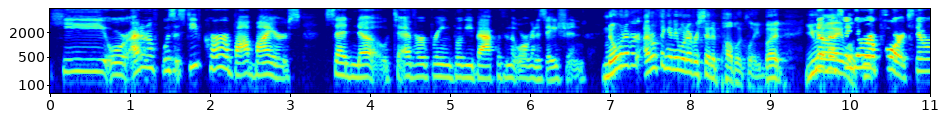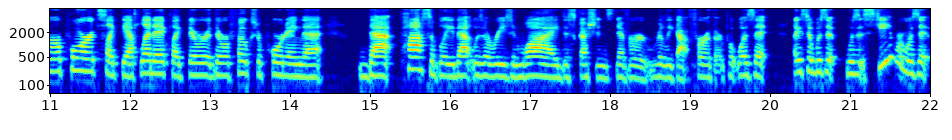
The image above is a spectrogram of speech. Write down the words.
he or I don't know if was it Steve Kerr or Bob Myers said no to ever bring Boogie back within the organization. No one ever, I don't think anyone ever said it publicly, but you no, and I, look, there were reports. There were reports like the Athletic, like there were there were folks reporting that that possibly that was a reason why discussions never really got further. But was it like I said, was it was it Steve or was it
